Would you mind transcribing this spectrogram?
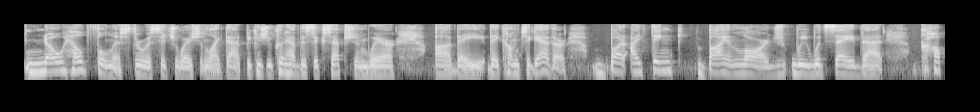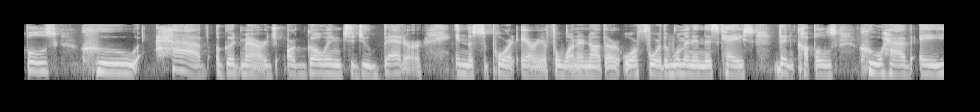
no helpfulness through a situation like that because you could have this exception where uh, they they come together. But I think by and large we would say that couples who have a good marriage are going to do better in the support area for one another or for the woman in this case than couples who have a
